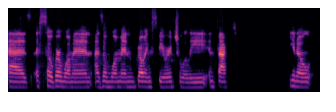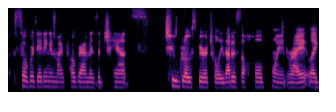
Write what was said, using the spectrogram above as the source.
as a sober woman, as a woman growing spiritually. In fact, you know, sober dating in my program is a chance to grow spiritually. That is the whole point, right? Like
